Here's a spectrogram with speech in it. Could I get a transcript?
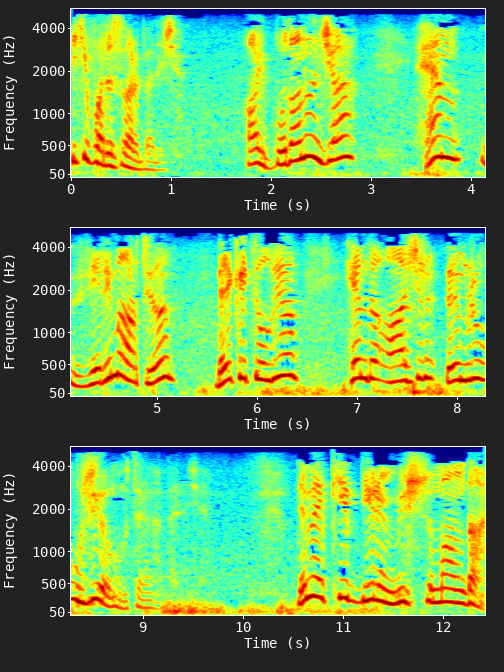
İki faydası var böylece. Ağaç budanınca hem verimi artıyor, bereketli oluyor, hem de ağacın ömrü uzuyor muhtemelen böylece. Demek ki bir Müslümanda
